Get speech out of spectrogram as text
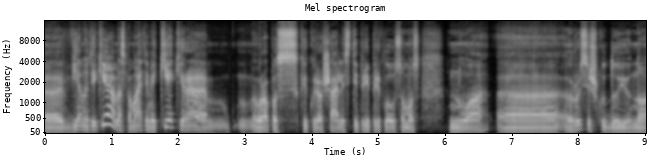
vieno tiekėjo mes pamatėme, kiek yra Europos kai kurios šalis stipriai priklausomos nuo uh, rusiškų dujų, nuo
